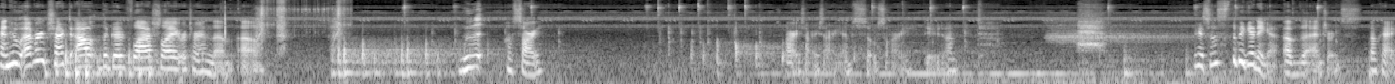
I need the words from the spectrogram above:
Can whoever checked out the good flashlight return them? Oh. Oh, sorry. Sorry, sorry, sorry. I'm so sorry, dude. I'm... okay, so this is the beginning of the entrance. Okay.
